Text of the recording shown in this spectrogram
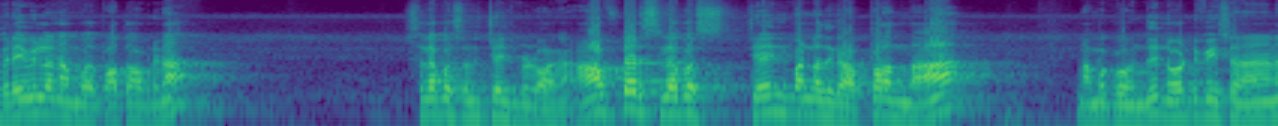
விரைவில் நம்ம பார்த்தோம் அப்படின்னா சிலபஸ் வந்து சேஞ்ச் பண்ணுவாங்க. ஆஃப்டர் சிலபஸ் சேஞ்ச் பண்ணதுக்கு அப்புறம் தான் நமக்கு வந்து நோட்டிஃபிகேஷனான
